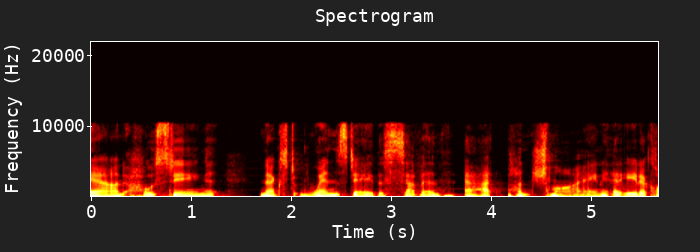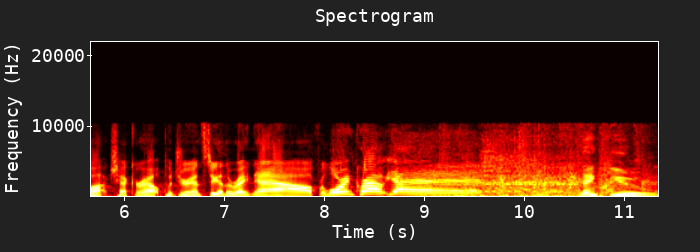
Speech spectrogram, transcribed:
and hosting next Wednesday, the 7th, at Punchline at 8 o'clock. Check her out. Put your hands together right now for Lauren Kraut. Yay! Thank you.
